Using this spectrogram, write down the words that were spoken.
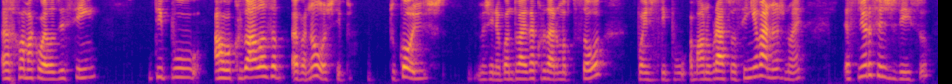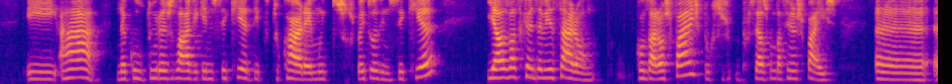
a reclamar com elas e assim, tipo, ao acordá-las, ab- abanou-as, tipo, tocou-lhes. Imagina, quando vais acordar uma pessoa, pões tipo a mão no braço assim e abanas, não é? A senhora fez-lhes isso e, ah, na cultura eslávica e não sei o quê, tipo, tocar é muito desrespeitoso e não sei o quê, e elas basicamente ameaçaram contar aos pais, porque, se- porque se elas contassem aos pais, ah, a,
